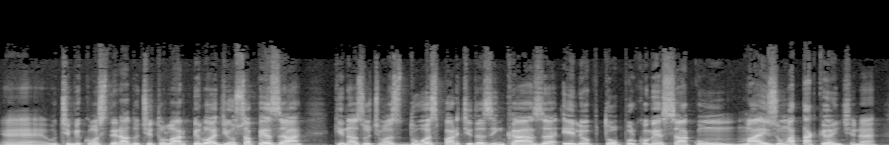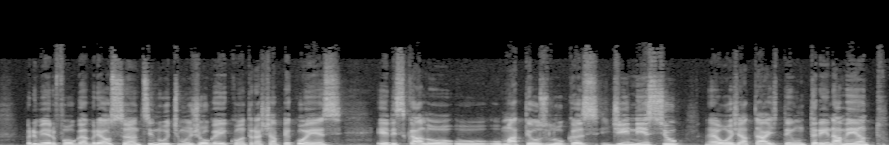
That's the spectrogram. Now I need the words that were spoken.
é, o time considerado titular pelo Adilson, apesar que nas últimas duas partidas em casa ele optou por começar com mais um atacante, né? Primeiro foi o Gabriel Santos e no último jogo aí contra a Chapecoense, ele escalou o, o Matheus Lucas de início. Né? Hoje à tarde tem um treinamento,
